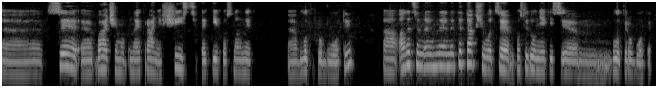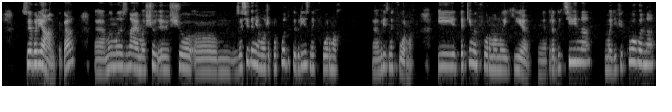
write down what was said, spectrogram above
Е, Це е, бачимо на екрані шість таких основних е, блоків роботи. Але це не, не, не те так, що це послідовні якісь блоки роботи. Це варіанти. Да? Ми, ми знаємо, що, що засідання може проходити в різних формах. В різних формах. І такими формами є традиційна, модифікована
